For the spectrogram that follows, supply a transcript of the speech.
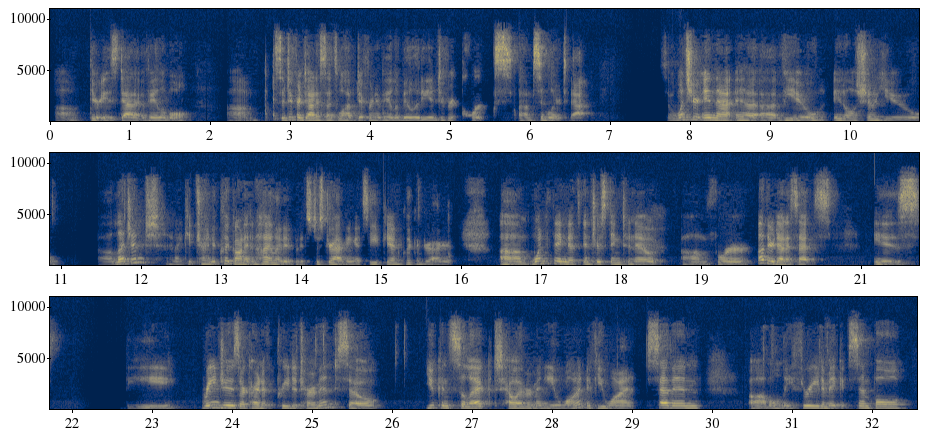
um, there is data available. Um, so different data sets will have different availability and different quirks um, similar to that. So once you're in that uh, uh, view, it'll show you uh, legend, and I keep trying to click on it and highlight it, but it's just dragging it, so you can click and drag it. Um, one thing that's interesting to note um, for other data sets is the ranges are kind of predetermined. So you can select however many you want. If you want seven, um, only three to make it simple.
